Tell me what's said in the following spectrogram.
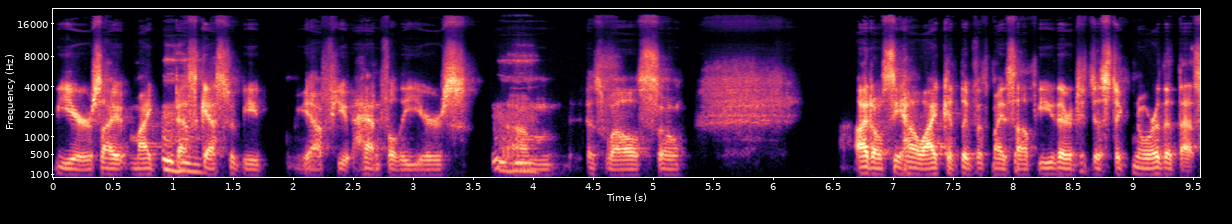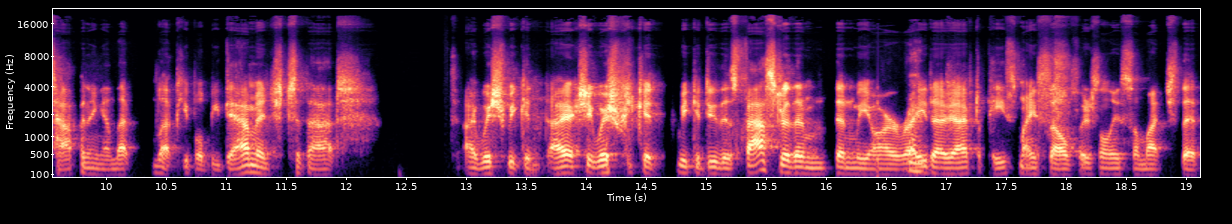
years. I my mm-hmm. best guess would be yeah a few handful of years mm-hmm. um, as well. So I don't see how I could live with myself either to just ignore that that's happening and let let people be damaged to that I wish we could. I actually wish we could. We could do this faster than than we are. Right. I, I have to pace myself. There's only so much that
